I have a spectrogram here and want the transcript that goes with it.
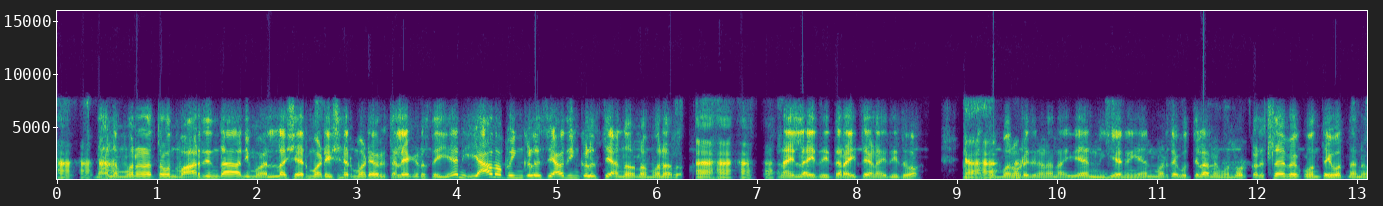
ಹಾ ಹಾ ನಾನು ನಮ್ಮ ಓನರ್ ಹತ್ರ ಒಂದ್ ವಾರದಿಂದ ನಿಮ್ಮ ಎಲ್ಲ ಶೇರ್ ಮಾಡಿ ಶೇರ್ ಮಾಡಿ ಅವ್ರಿಗೆ ತಲೆ ಕೆಡಿಸ್ದೆ. ಏನ್ ಯಾವ್ದಪ್ಪ ಹಿಂಗ್ ಕಳಿಸ್ತಿ ಯಾವ್ದು ಹಿಂಗ್ ಕಳಿಸ್ತಿ ಅನ್ನೋ ನಮ್ಮ ಓನರ್ ಹಾ ಹಾ ಹಾ ಹಾ. ಅಣ್ಣ ಇಲ್ಲ ಇದು ಈ ತರ ಐತೆ ಅಣ್ಣ ಇದಿದು ತುಂಬಾ ನೋಡಿದೀನಿ ಅಣ್ಣ ನಾ ಏನ್ ಏನ್ ಏನ್ ಮಾಡ್ದೆ ಗೊತ್ತಿಲ್ಲ ನಂಗೆ ಒಂದ್ ನೋಡ್ ಕಳಿಸ್ಲೇಬೇಕು ಅಂತ ಇವತ್ತು ನಾನು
